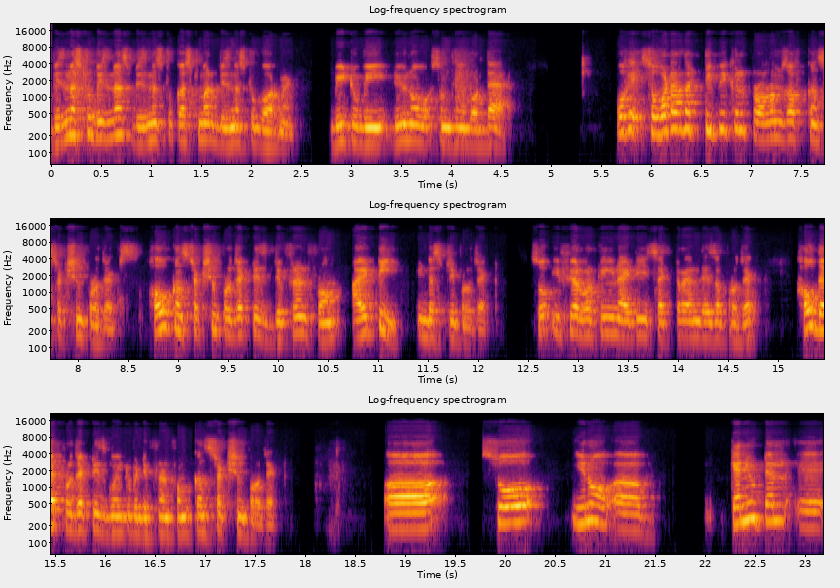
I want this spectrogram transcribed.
business to business business to customer business to government. B2b do you know something about that Okay, so what are the typical problems of construction projects? How construction project is different from IT industry project? So if you're working in IT sector and there's a project, how that project is going to be different from construction project? Uh, so, you know, uh, can you tell uh,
